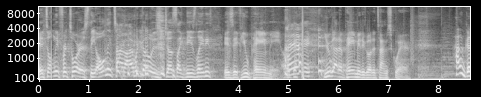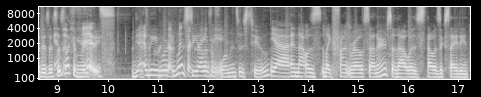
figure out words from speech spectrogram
it's only for tourists. The only time I would go is just like these ladies, is if you pay me. Okay, you got to pay me to go to Times Square. How good is this? It's like a movie. Fits. Yeah, and we were The able to fits are see all the performances too. Yeah. and that was like front row center, so that was that was exciting.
